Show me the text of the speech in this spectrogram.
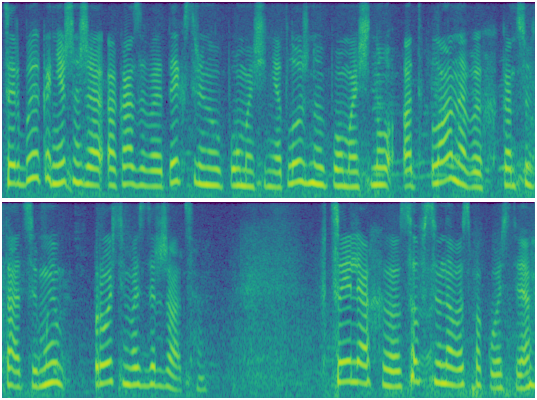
ЦРБ, конечно же, оказывает экстренную помощь и неотложную помощь, но от плановых консультаций мы просим воздержаться в целях э, собственного спокойствия.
